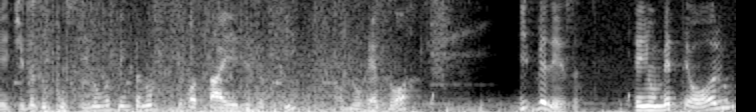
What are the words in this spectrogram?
Medida do possível, eu vou tentando derrotar eles aqui ao meu redor. E beleza. Tem um meteoro,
